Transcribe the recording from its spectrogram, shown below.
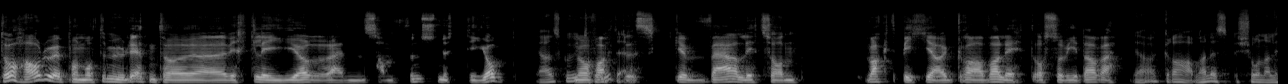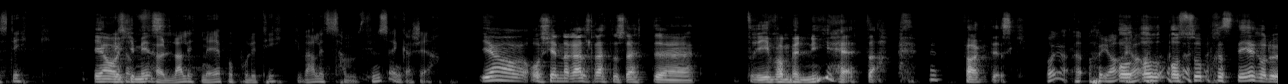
da har du på en måte muligheten til å eh, virkelig gjøre en samfunnsnyttig jobb. Ja, en skulle jo tro det. faktisk være litt sånn vaktbikkje, grave litt, osv. Ja, Gravende journalistikk. Ja, og Liksom ikke minst Følge litt med på politikk. Være litt samfunnsengasjert. Ja, og generelt rett og slett eh, drive med nyheter, faktisk. Oh, ja. ja, Og, ja. og, og så presterer du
